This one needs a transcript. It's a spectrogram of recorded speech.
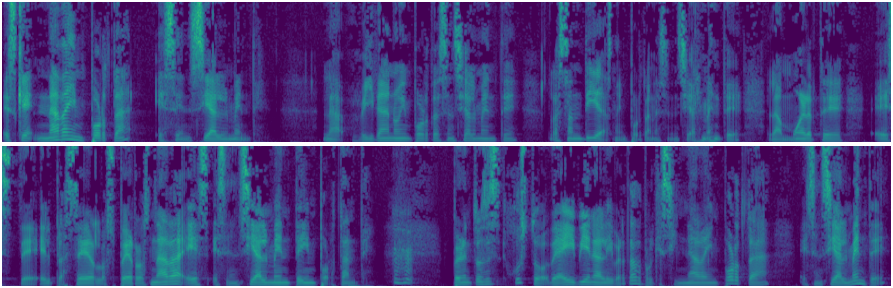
es que nada importa esencialmente. La vida no importa esencialmente, las sandías no importan esencialmente, la muerte, este, el placer, los perros, nada es esencialmente importante. Pero entonces, justo de ahí viene la libertad, porque si nada importa esencialmente,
